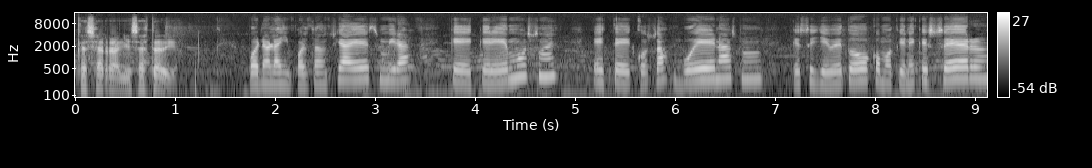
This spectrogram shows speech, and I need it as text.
que se realiza este día? Bueno, la importancia es, mira, que queremos eh, este, cosas buenas, que se lleve todo como tiene que ser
